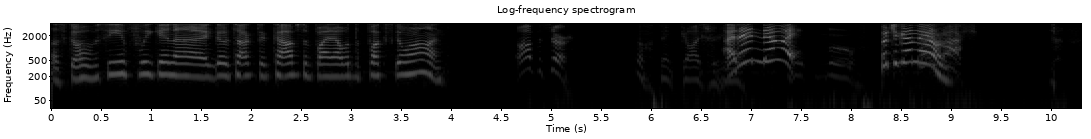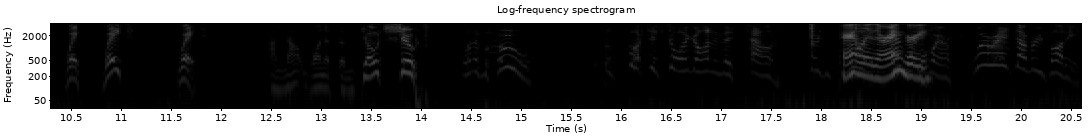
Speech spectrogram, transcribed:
Let's go see if we can uh go talk to cops and find out what the fuck's going on. Officer! Oh, thank God you're here. I didn't do it. Don't move. Put your gun down. back. Wait, wait, wait. I'm not one of them. Don't shoot. One of who? What the fuck is going on in this town? There's Apparently blood they're angry. everywhere. Where is everybody?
